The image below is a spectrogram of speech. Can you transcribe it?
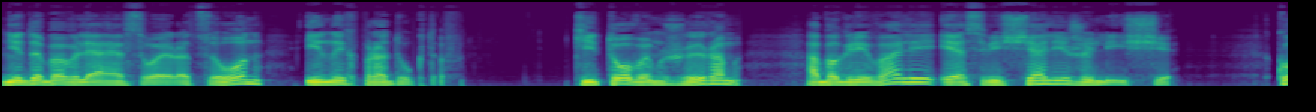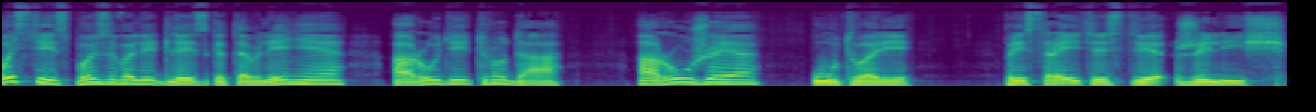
не добавляя в свой рацион иных продуктов. Китовым жиром обогревали и освещали жилище. Кости использовали для изготовления орудий труда, оружия, утвари, при строительстве жилищ.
